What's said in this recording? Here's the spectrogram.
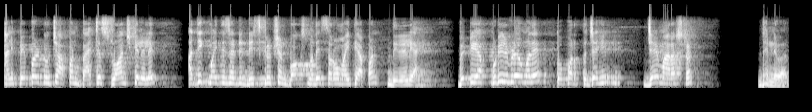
आणि पेपर टू चे आपण बॅचेस लॉन्च केलेले. अधिक माहितीसाठी डिस्क्रिप्शन बॉक्समध्ये सर्व माहिती आपण दिलेली आहे. भेटूया पुढील व्हिडिओमध्ये तोपर्यंत जय हिंद जय महाराष्ट्र. धन्यवाद.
